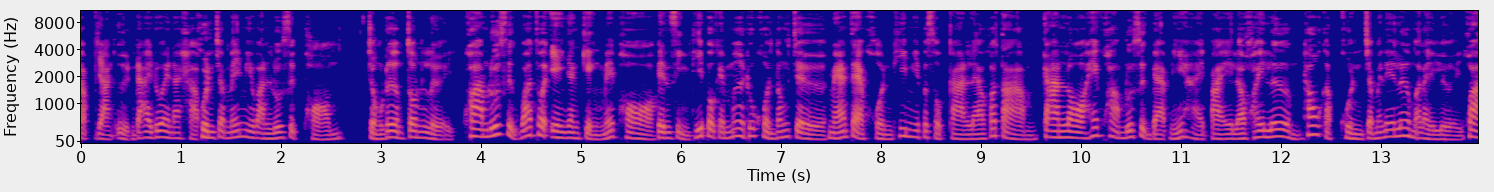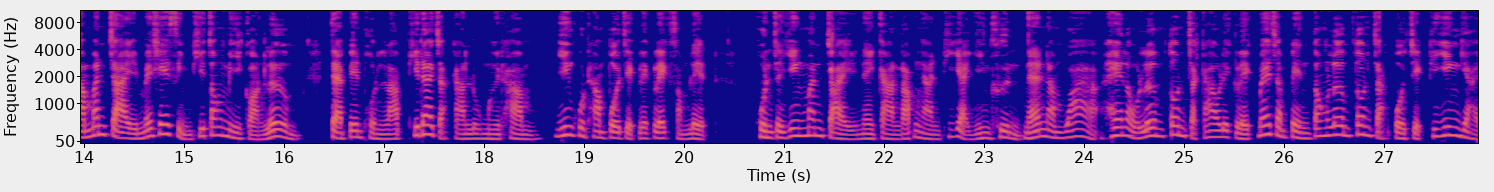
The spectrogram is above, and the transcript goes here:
กับอย่างอื่นได้ด้วยนะครับ คุณจะไม่มีวันรู้สึกพร้อม จงเริ่มต้นเลย ความรู้สึกว่าตัวเองยังเก่งไม่พอ เป็นสิ่งที่โปรแกรมเมอร์ทุกคนต้องเจอ แม้แต่คนที่มีประสบการณ์แล้วก็ตาม การรอให้ความรู้สึกแบบนี้หายไปแล้วค่อยเริ่ม เท่ากับคุณจะไม่ได้เริ่มอะไรเลย ความมั่นใจไม่ใช่สิ่งที่ต้องมีก่อนเริ่ม แต่เป็นผลลัพธ์ที่ได้จากการลงมือทำยิ่งคุณทำโปรเจกต์เล็ก ๆสำเร็จ คุณจะยิ่งมั่นใจในการรับงานที่ใหญ่ยิ่งขึ้น แนะนำว่าให้เราเริ่มต้นจากก้าวเล็กๆ ไม่จำเป็นต้องเริ่มต้นจากโปรเจกต์ที่ยิ่งใหญ่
